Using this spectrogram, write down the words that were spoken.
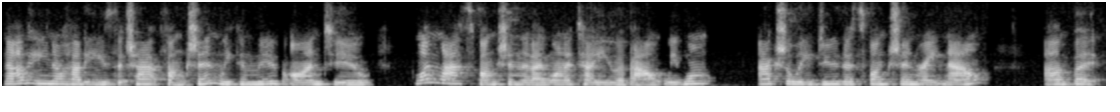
now that you know how to use the chat function, we can move on to one last function that I want to tell you about. We won't actually do this function right now, um, but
